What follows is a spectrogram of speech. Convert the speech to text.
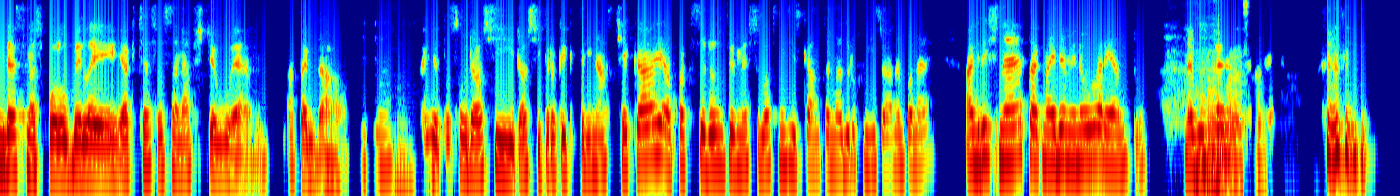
kde jsme spolu byli, jak často se navštěvujeme a tak dále. Mm-hmm. Takže to jsou další, další kroky, které nás čekají a pak se dozvím, jestli vlastně získám tenhle druh víza nebo ne. A když ne, tak najdeme jinou variantu. Nebo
